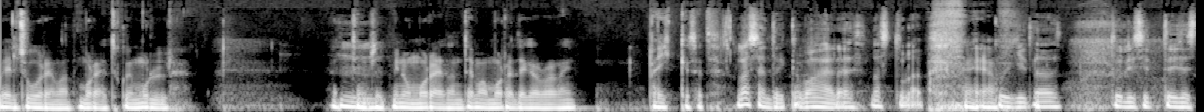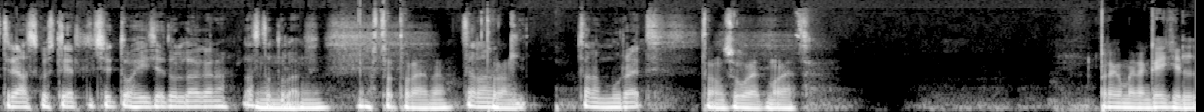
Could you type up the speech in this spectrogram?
veel suuremad mured kui mul. et mm. ilmselt minu mured on tema murede kõrval ainult väikesed. lasen ta ikka vahele, las tuleb kuigi ta tuli siit teisest reast, kus tegelikult üldse ei tohi siia tulla, aga noh, las ta tuleb mm,. las ta tuleb jah. tal on, tal on mured. tal on suured mured. praegu meil on kõigil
